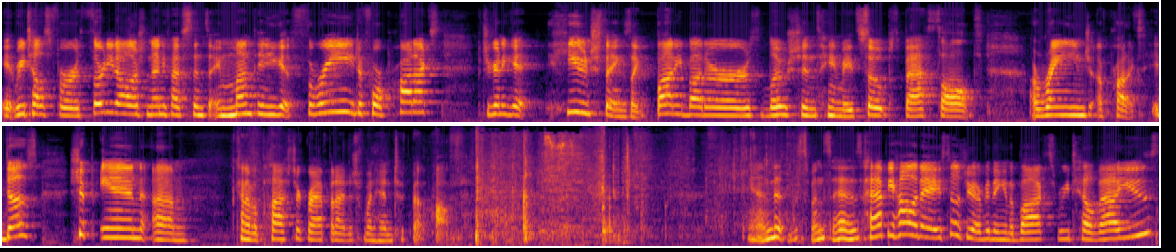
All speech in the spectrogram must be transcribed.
It retails for $30.95 a month and you get three to four products, but you're gonna get huge things like body butters, lotions, handmade soaps, bath salts, a range of products. It does ship in um, kind of a plastic wrap, but I just went ahead and took that off. And this one says, Happy Holidays, tells you everything in the box, retail values.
